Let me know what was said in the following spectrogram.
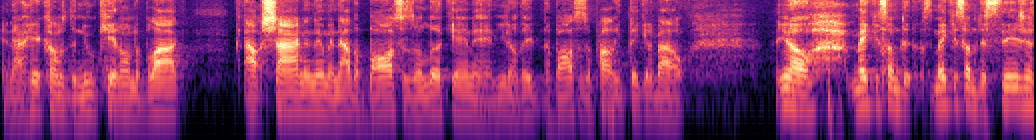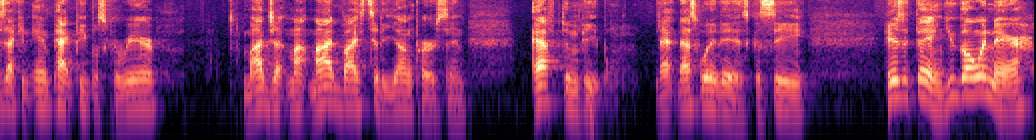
And now here comes the new kid on the block outshining them, and now the bosses are looking, and you know they, the bosses are probably thinking about, you know, making some making some decisions that can impact people's career. My my my advice to the young person: f them people. That that's what it is. Cause see, here's the thing: you go in there,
